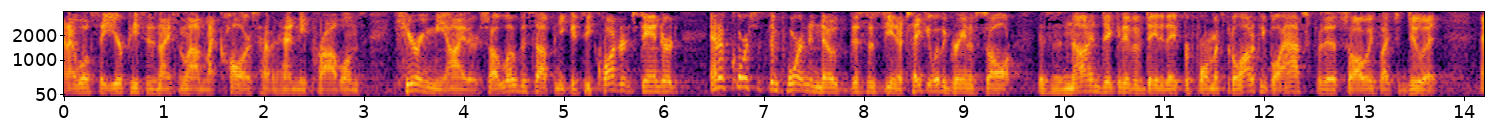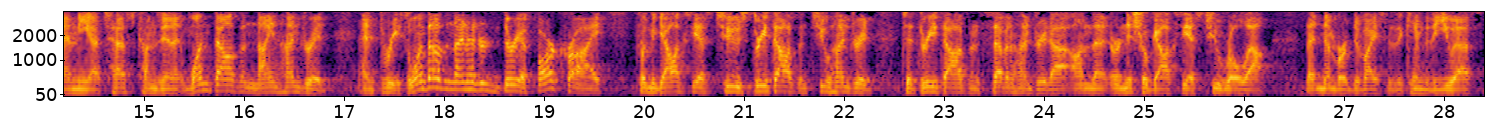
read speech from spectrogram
And I will say earpiece is nice and loud. My callers haven't had any problems hearing me either. So I'll load this up and you can see quadrant standard. And of course it's important to note that this is, you know, take it with a grain of salt. This is not indicative of day-to-day -day performance, but a lot of people ask for this, so I always like to do it. And the uh, test comes in at 1,903. So 1,903, a far cry from the Galaxy S2's 3,200 to 3,700 uh, on that initial Galaxy S2 rollout, that number of devices that came to the U.S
